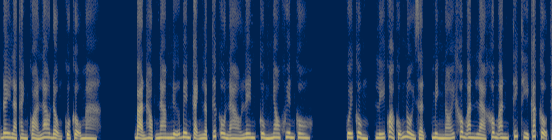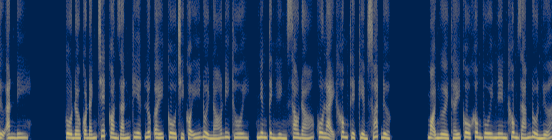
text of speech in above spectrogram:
đây là thành quả lao động của cậu mà. Bạn học nam nữ bên cạnh lập tức ồn ào lên cùng nhau khuyên cô. Cuối cùng, Lý Quả cũng nổi giận, mình nói không ăn là không ăn, thích thì các cậu tự ăn đi. Cô đâu có đánh chết con rắn kia, lúc ấy cô chỉ có ý đuổi nó đi thôi, nhưng tình hình sau đó cô lại không thể kiểm soát được. Mọi người thấy cô không vui nên không dám đùa nữa.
